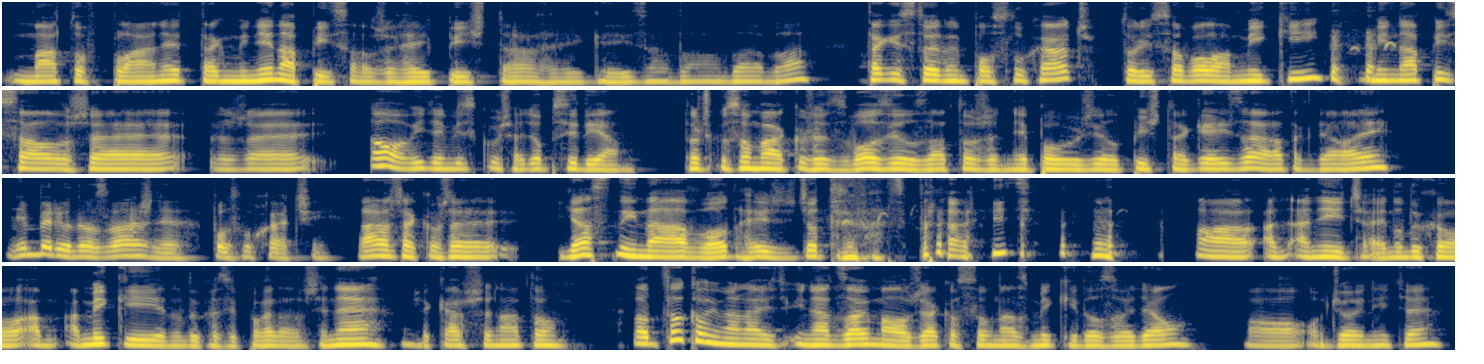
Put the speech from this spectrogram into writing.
má to v pláne, tak mi nenapísal, že hej Pišta, hej Gejza, bla bla bla. Takisto jeden poslucháč, ktorý sa volá Miki, mi napísal, že, že no, idem vyskúšať Obsidian. Trošku som ma akože zvozil za to, že nepoužil Pišta Gejza a tak ďalej. Neberú nás vážne, poslucháči. Dáš akože jasný návod, hej, čo treba spraviť. no a, a, a nič, a jednoducho, a, a Miky jednoducho si povedal, že ne, že kaše na to. Ale celkom ma ináč zaujímalo, že ako som nás Miky dozvedel o, o Joinite,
